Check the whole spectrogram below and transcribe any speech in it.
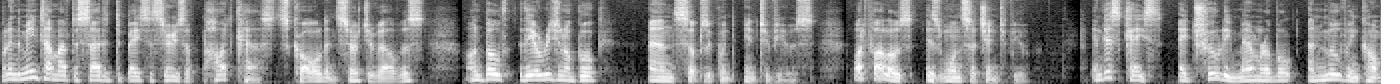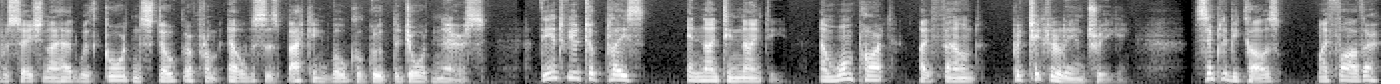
But in the meantime, I've decided to base a series of podcasts called In Search of Elvis on both the original book and subsequent interviews. What follows is one such interview. In this case, a truly memorable and moving conversation I had with Gordon Stoker from Elvis's backing vocal group, the Jordanaires. The interview took place in 1990, and one part I found particularly intriguing, simply because my father,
